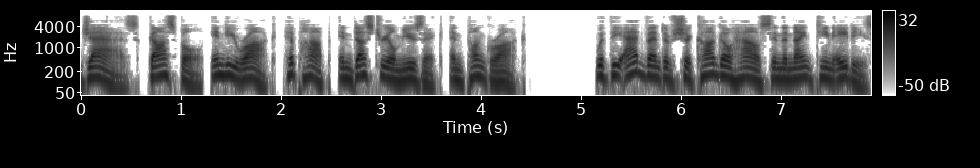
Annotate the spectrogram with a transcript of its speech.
jazz, gospel, indie rock, hip-hop, industrial music, and punk rock. With the advent of Chicago House in the 1980s,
